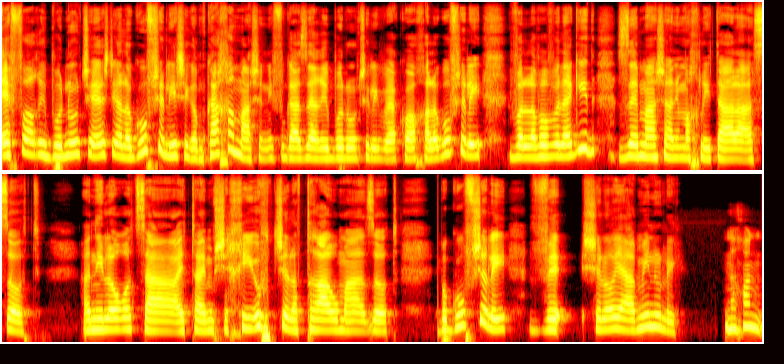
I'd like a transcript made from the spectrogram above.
איפה הריבונות שיש לי על הגוף שלי, שגם ככה מה שנפגע זה הריבונות שלי והכוח על הגוף שלי, ולבוא ולהגיד, זה מה שאני מחליטה לעשות. אני לא רוצה את ההמשכיות של הטראומה הזאת בגוף שלי, ושלא יאמינו לי. נכון,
